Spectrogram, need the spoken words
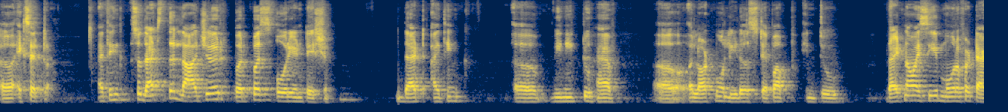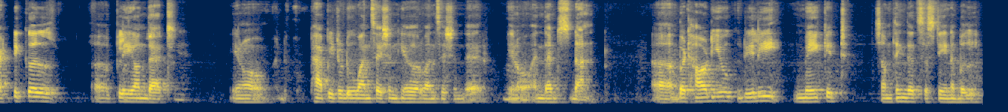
uh, etc i think so that's the larger purpose orientation that i think uh, we need to have uh, a lot more leaders step up into. Right now i see more of a tactical uh, play on that. Yeah. you know happy to do one session here or one session there you know and that's done. Uh, but how do you really make it something that's sustainable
